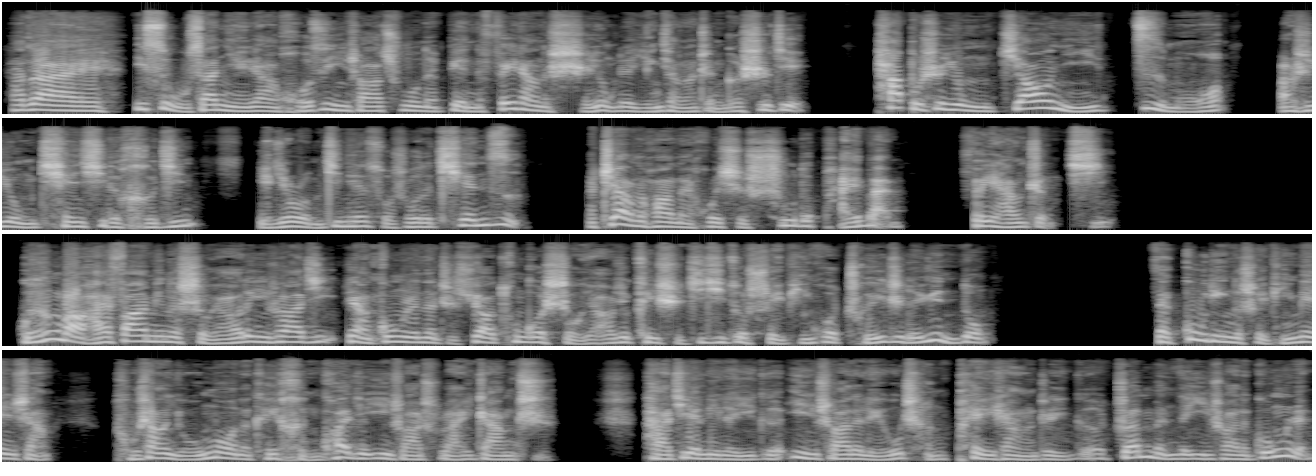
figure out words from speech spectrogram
他在一四五三年让活字印刷术呢变得非常的实用，这影响了整个世界。他不是用胶泥字模，而是用铅锡的合金，也就是我们今天所说的铅字。那这样的话呢，会使书的排版非常整齐。古腾堡还发明了手摇的印刷机，这样工人呢只需要通过手摇就可以使机器做水平或垂直的运动，在固定的水平面上涂上油墨呢，可以很快就印刷出来一张纸。他建立了一个印刷的流程，配上这个专门的印刷的工人，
